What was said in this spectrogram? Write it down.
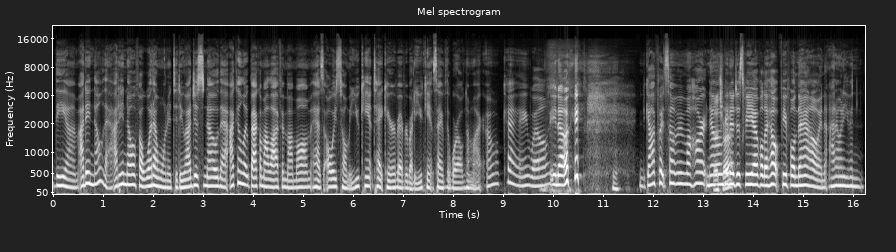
the um, I didn't know that. I didn't know if I, what I wanted to do. I just know that I can look back on my life and my mom has always told me, you can't take care of everybody. You can't save the world. And I'm like, okay, well, you know. God put something in my heart. Now That's I'm gonna just be able to help people now, and I don't even.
